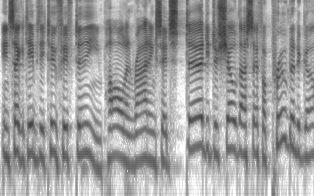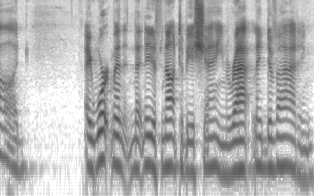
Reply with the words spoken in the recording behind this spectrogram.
In 2 Timothy 2.15, Paul in writing said, Study to show thyself approved unto God, a workman that needeth not to be ashamed, rightly dividing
